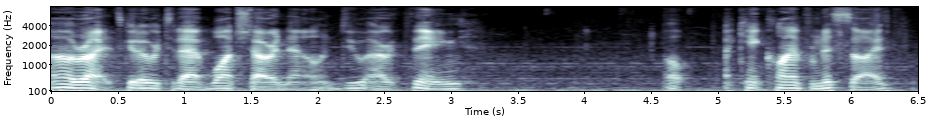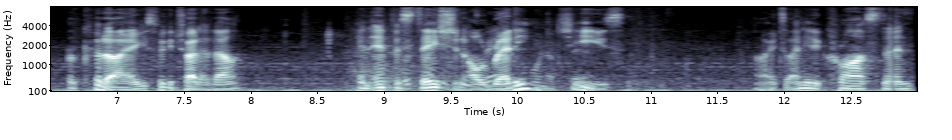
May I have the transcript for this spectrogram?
Alright, let's get over to that watchtower now and do our thing. I can't climb from this side. Or could I? I guess we could try that out. An infestation already? Jeez. Alright, so I need to cross then.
